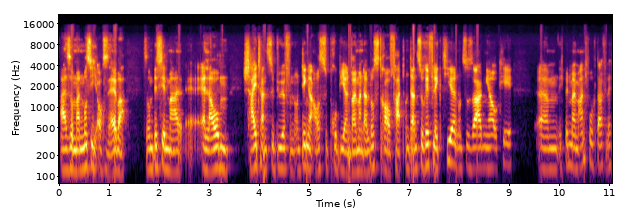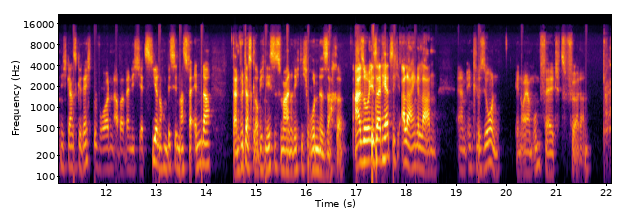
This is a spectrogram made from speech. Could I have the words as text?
Also man muss sich auch selber so ein bisschen mal äh, erlauben, scheitern zu dürfen und Dinge auszuprobieren, weil man da Lust drauf hat und dann zu reflektieren und zu sagen, ja, okay, ähm, ich bin meinem Anspruch da vielleicht nicht ganz gerecht geworden, aber wenn ich jetzt hier noch ein bisschen was verändere, dann wird das, glaube ich, nächstes Mal eine richtig runde Sache. Also ihr seid herzlich alle eingeladen, ähm, Inklusion in eurem Umfeld zu fördern.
